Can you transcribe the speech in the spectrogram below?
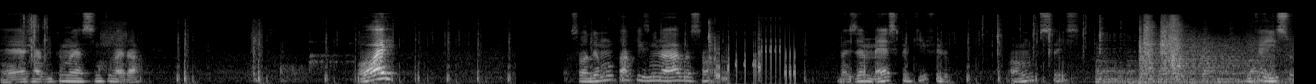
É, já vi que não é assim que vai dar. Oi! Só deu um toquezinho na água só. Mas é mestre aqui, filho. Falando pra vocês. O que é isso?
